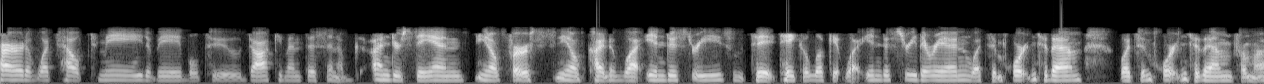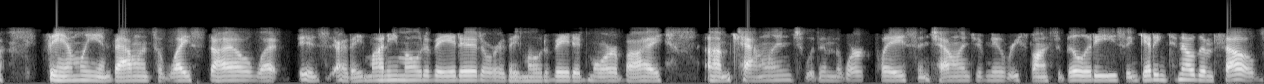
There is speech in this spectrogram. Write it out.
part of what's helped me to be able to document this and understand, you know, first, you know, kind of what industries to take a look at what industry they're in, what's important to them, what's important to them from a family and balance of lifestyle, what is are they money motivated or are they motivated more by um, challenge within the workplace and challenge of new responsibilities and getting to know themselves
